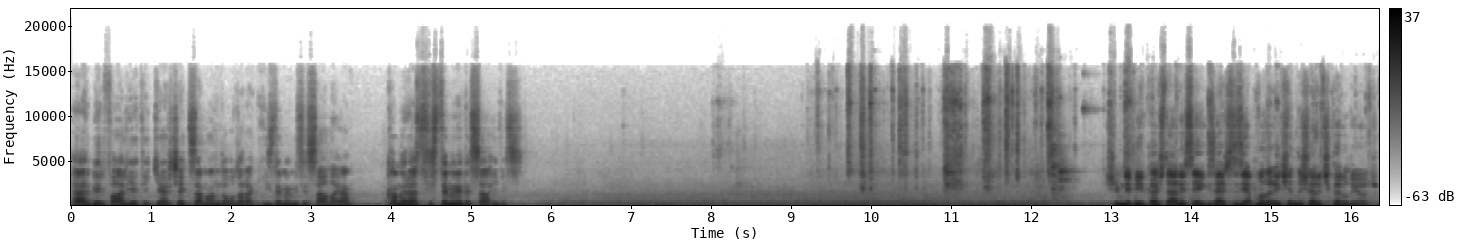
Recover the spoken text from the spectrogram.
her bir faaliyeti gerçek zamanda olarak izlememizi sağlayan kamera sistemine de sahibiz. Şimdi birkaç tanesi egzersiz yapmaları için dışarı çıkarılıyor.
